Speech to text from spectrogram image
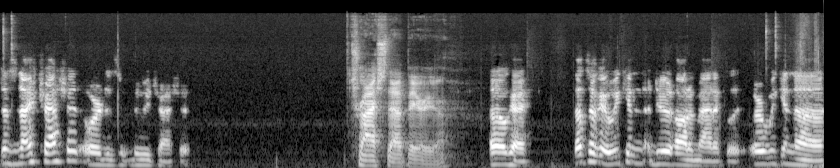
Does knife trash it, or does do we trash it? Trash that barrier. Oh, okay, that's okay. We can do it automatically, or we can. uh...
